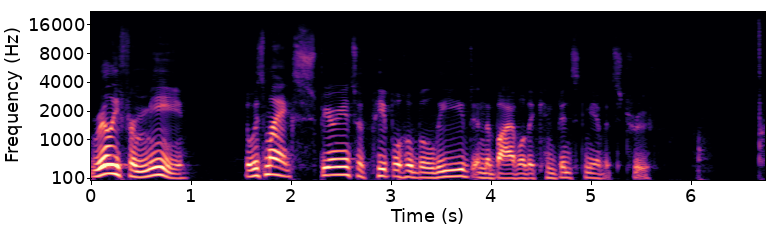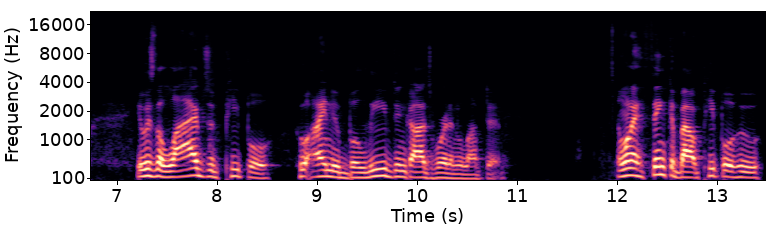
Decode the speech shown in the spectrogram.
really, for me, it was my experience with people who believed in the Bible that convinced me of its truth. It was the lives of people who I knew believed in God's word and loved it. And when I think about people who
